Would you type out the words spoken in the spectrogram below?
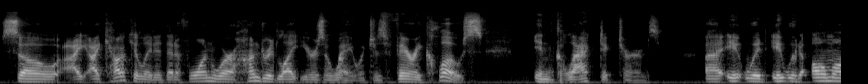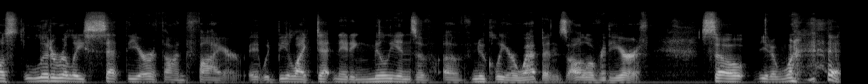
So I, I calculated that if one were 100 light years away which is very close in galactic terms uh, it would it would almost literally set the earth on fire. It would be like detonating millions of, of nuclear weapons all over the earth. So you know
